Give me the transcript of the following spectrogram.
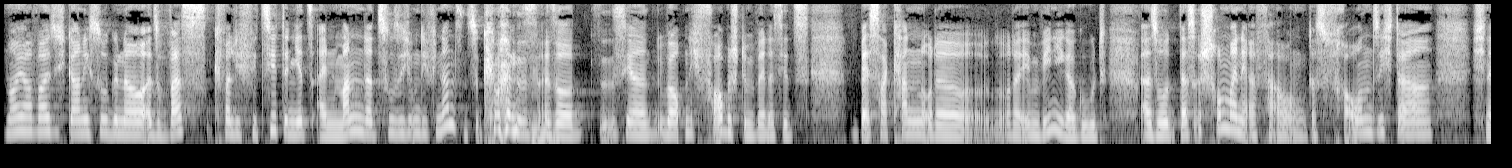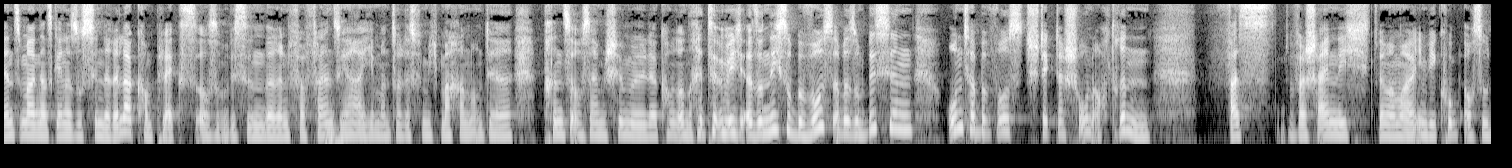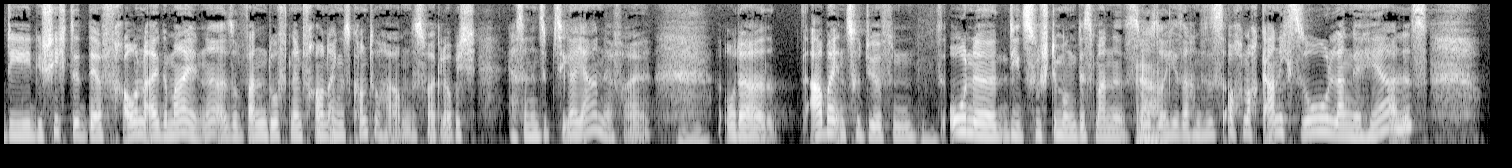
naja, weiß ich gar nicht so genau. Also was qualifiziert denn jetzt einen Mann dazu, sich um die Finanzen zu kümmern? Das, mhm. Also das ist ja überhaupt nicht vorbestimmt, wer das jetzt besser kann oder, oder eben weniger gut. Also das ist schon meine Erfahrung, dass Frauen sich da, ich nenne es immer ganz gerne so Cinderella-Komplex, auch so ein bisschen darin verfallen, so ja, jemand soll das für mich machen und der Prinz auf seinem Schimmel, der kommt und rettet mich. Also nicht so bewusst, aber so ein bisschen unterbewusst steckt da schon auch drin was wahrscheinlich, wenn man mal irgendwie guckt, auch so die Geschichte der Frauen allgemein. Ne? Also wann durften denn Frauen ein eigenes Konto haben? Das war, glaube ich, erst in den 70er Jahren der Fall. Mhm. Oder arbeiten zu dürfen, ohne die Zustimmung des Mannes. So, ja. Solche Sachen. Das ist auch noch gar nicht so lange her alles.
